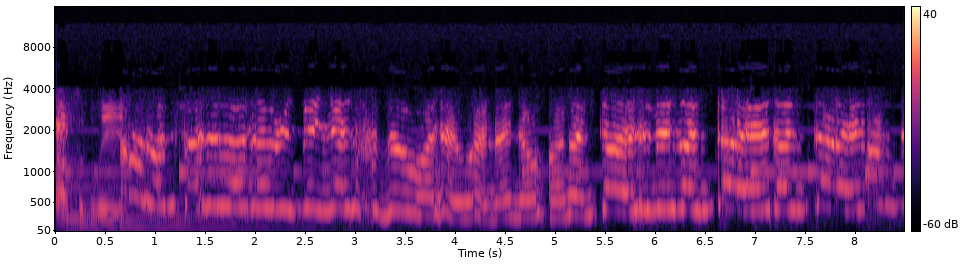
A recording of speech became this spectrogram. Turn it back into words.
possibly. I'm upset about everything. I don't know what I want. I know what I'm tired of this. I'm tired. I'm tired. I'm tired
